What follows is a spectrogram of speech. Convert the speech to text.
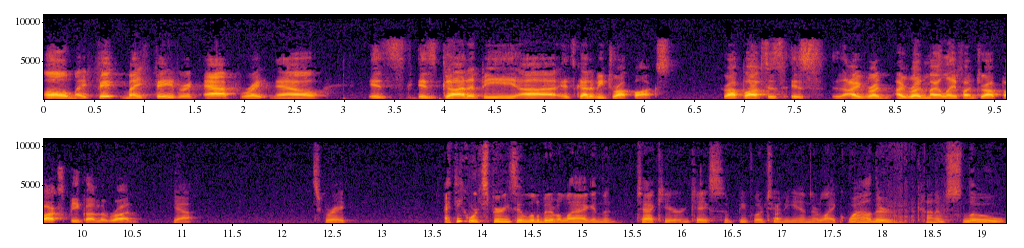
Oh, my fa- my favorite app right now is is gotta be uh, it's gotta be Dropbox. Dropbox is, is I run I run my life on Dropbox, being on the run. Yeah. It's great. I think we're experiencing a little bit of a lag in the tech here. In case people are tuning in, they're like, "Wow, they're kind of slow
